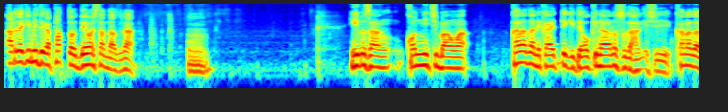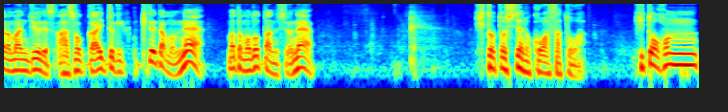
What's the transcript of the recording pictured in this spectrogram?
あれだけ見てからパッと電話したんだはずな。うん。ヒブさんこんにちは。カナダに帰ってきて沖縄ロスが激しい。カナダのまんじゅうです。あそっか。一時来てたもんね。また戻ったんですよね。人としての怖さとは。人本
